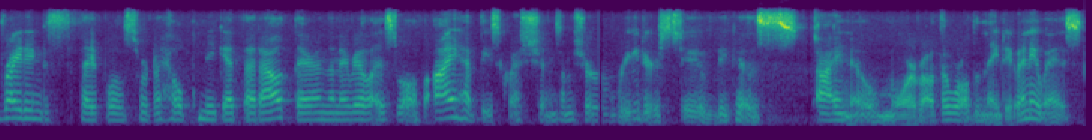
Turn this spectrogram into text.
writing Disciples sort of helped me get that out there. And then I realized, well, if I have these questions, I'm sure readers do because I know more about the world than they do, anyways.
